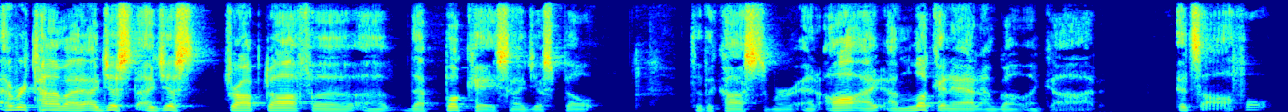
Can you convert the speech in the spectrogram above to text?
Every time I, I just I just dropped off a, a, that bookcase I just built to the customer, and all I, am looking at, it, I'm going, my God, it's awful,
